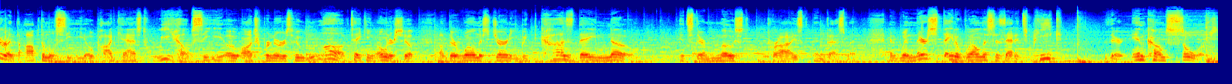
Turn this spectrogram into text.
Here at the Optimal CEO podcast, we help CEO entrepreneurs who love taking ownership of their wellness journey because they know it's their most prized investment. And when their state of wellness is at its peak, their income soars.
